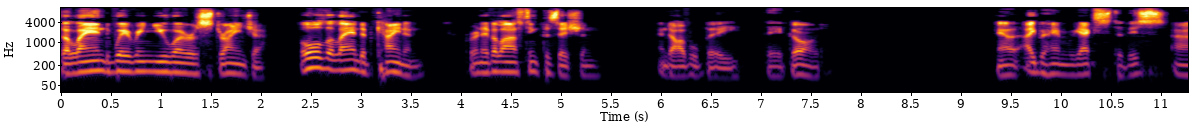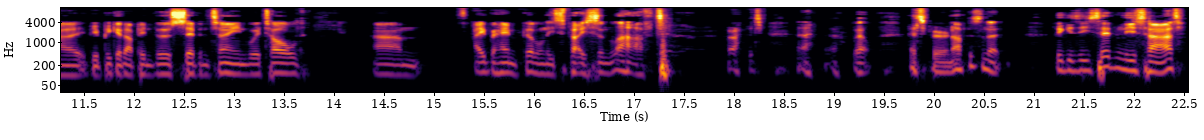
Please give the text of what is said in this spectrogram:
the land wherein you are a stranger, all the land of Canaan, for an everlasting possession, and I will be their God. Now, Abraham reacts to this. Uh, if you pick it up in verse 17, we're told um, Abraham fell on his face and laughed. right? well, that's fair enough, isn't it? Because he said in his heart,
